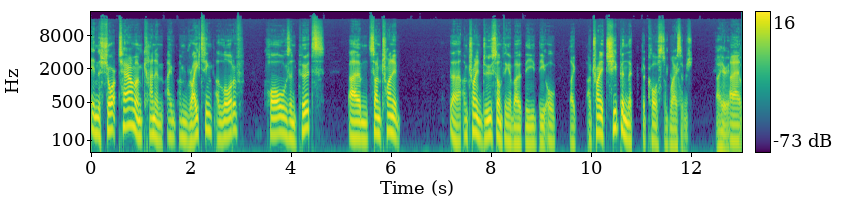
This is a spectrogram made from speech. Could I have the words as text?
in the short term, I'm kind of I'm, I'm writing a lot of calls and puts. Um, so I'm trying to uh, I'm trying to do something about the the old like I'm trying to cheapen the, the cost of my submission. I hear you. Uh,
